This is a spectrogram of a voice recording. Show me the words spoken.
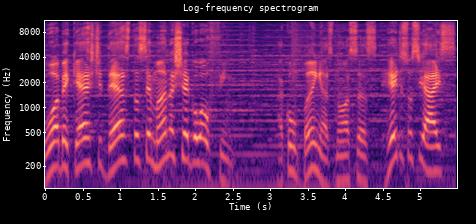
O OBcast desta semana chegou ao fim. Acompanhe as nossas redes sociais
